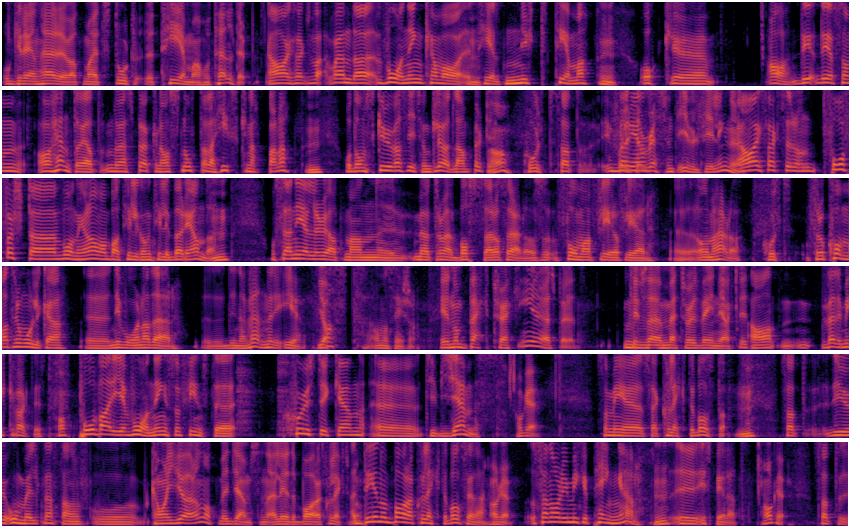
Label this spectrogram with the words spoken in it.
Och grejen här är att man är ett stort eh, temahotell typ. Ja, exakt. Va- Varenda våning kan vara ett Mm. helt nytt tema. Och eh, ja, det, det som har hänt då är att de här spökena har snott alla hissknapparna. Och de skruvas i som glödlampor typ. Mm. Ja, coolt. Så att i Får lite början... Resident Evil-feeling nu. Ja, exakt. Så de två första våningarna har man bara tillgång till i början Mm. då. Och sen gäller det att man eh, möter de här bossar och sådär då. Och så får man fler och fler eh, av de här då. Coolt. För att komma till de olika eh, nivåerna där eh, dina vänner är Ja. fast, om man säger så. Är det någon backtracking i det här spelet? Typ så här Metroidvania-aktigt? Ja, m- väldigt mycket faktiskt. Ja. På varje våning så finns det sju stycken eh, typ gems Okej. som är så här collectibles då. Mm. Så att det är ju omöjligt nästan att... att Kan man göra något med gemsen eller är det bara collectible? det är nog bara collectibles är det. Okej. Och sen har du ju mycket pengar i, i spelet. Okej. Så att eh,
